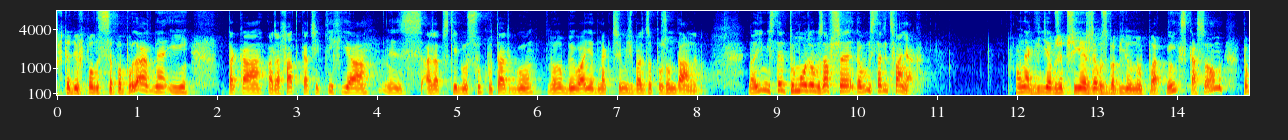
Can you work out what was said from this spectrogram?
wtedy w Polsce popularne i taka arafatka czy kifia z arabskiego suku targu no, była jednak czymś bardzo pożądanym. No i mister Tomorrow zawsze, to był stary cwaniak. On jak widział, że przyjeżdżał z Babilonu płatnik z kasą, to,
